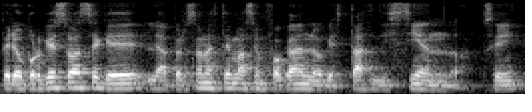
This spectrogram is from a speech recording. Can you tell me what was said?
pero porque eso hace que la persona esté más enfocada en lo que estás diciendo, ¿sí?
